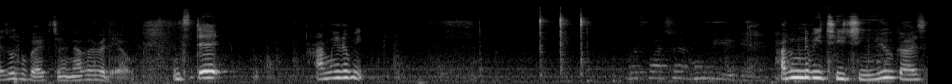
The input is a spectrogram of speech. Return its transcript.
guys, welcome back to another video. And today, I'm gonna be Let's watch that movie again. I'm gonna be teaching you guys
